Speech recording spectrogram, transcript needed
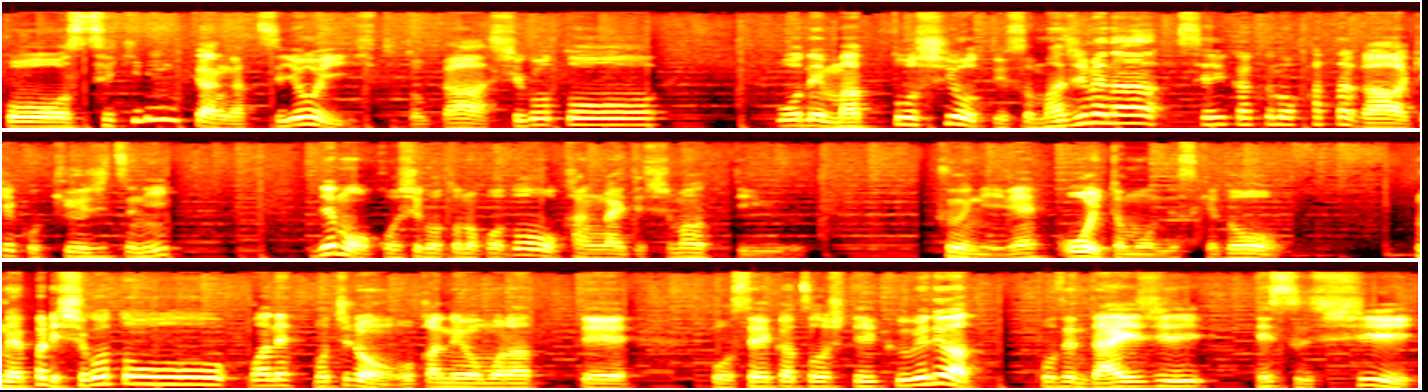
こう、責任感が強い人とか、仕事をね、全うしようっていう、その真面目な性格の方が結構休日に、でも、こう、仕事のことを考えてしまうっていう風にね、多いと思うんですけど、やっぱり仕事はね、もちろんお金をもらって、こう生活をしていく上では当然大事ですし、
